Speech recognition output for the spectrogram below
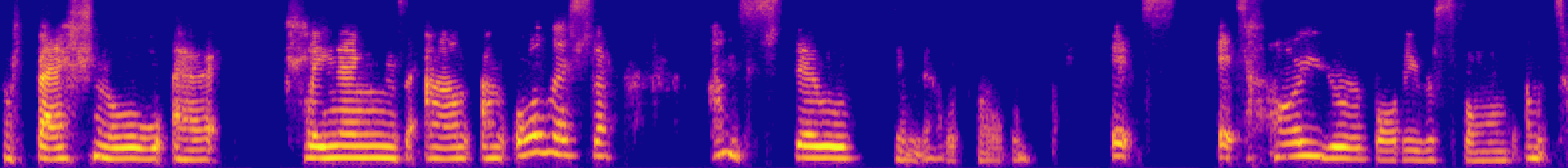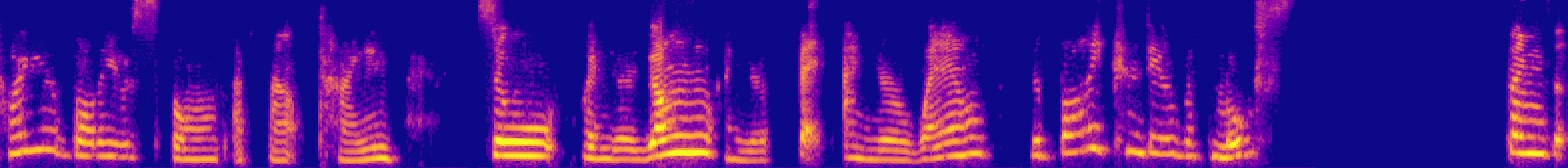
professional uh, cleanings and, and all this stuff, and still didn't have a problem. It's it's how your body responds, and it's how your body responds at that time. So when you're young and you're fit and you're well, your body can deal with most things that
